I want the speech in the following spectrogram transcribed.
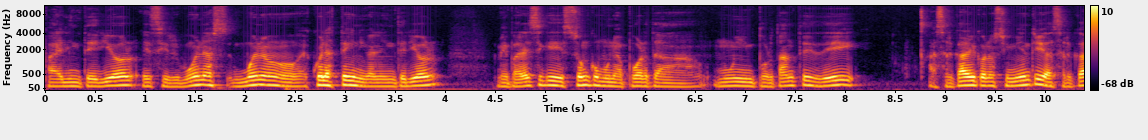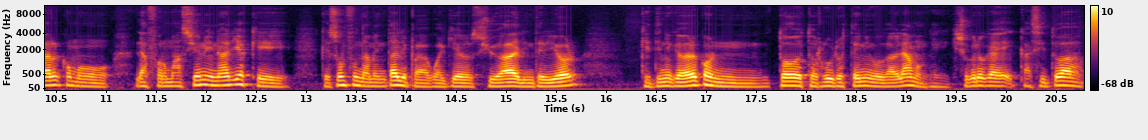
para el interior, es decir, buenas bueno, escuelas técnicas en el interior, me parece que son como una puerta muy importante de acercar el conocimiento y acercar como la formación en áreas que, que son fundamentales para cualquier ciudad del interior, que tiene que ver con todos estos rubros técnicos que hablamos, yo creo que casi todas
